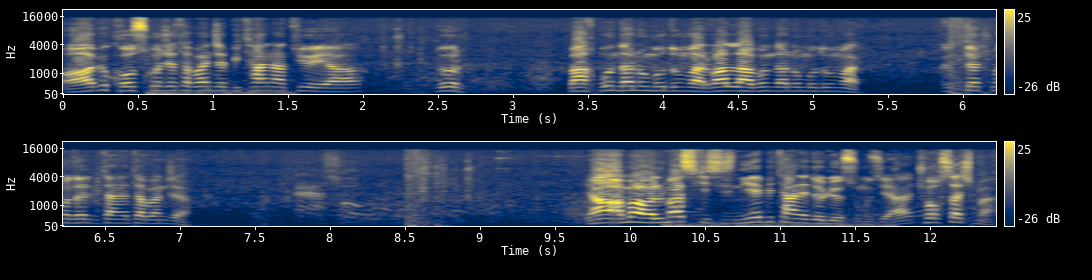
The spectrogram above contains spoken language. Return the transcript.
Abi koskoca tabanca bir tane atıyor ya. Dur. Bak bundan umudum var. Vallahi bundan umudum var. 44 model bir tane tabanca. Ya ama olmaz ki siz niye bir tane dölüyorsunuz ya? Çok saçma.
